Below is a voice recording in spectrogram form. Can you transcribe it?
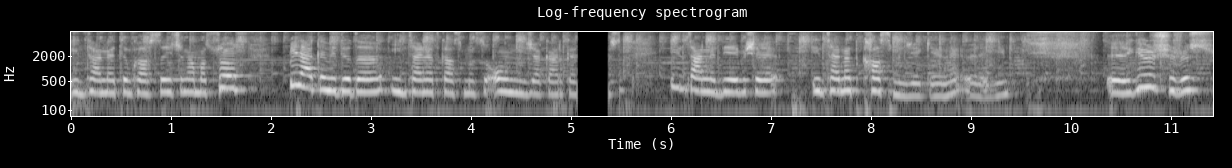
İnternetim kastığı için ama söz bir dahaki videoda internet kasması olmayacak arkadaşlar. İnternet diye bir şey internet kasmayacak yani öyle diyeyim. Ee, görüşürüz.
